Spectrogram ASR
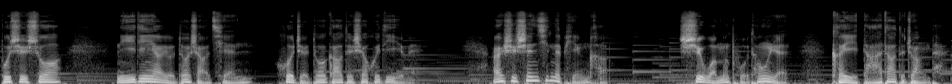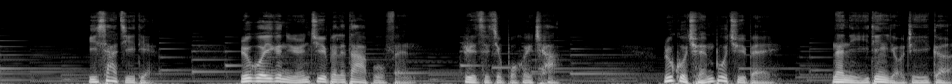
不是说你一定要有多少钱或者多高的社会地位，而是身心的平衡，是我们普通人可以达到的状态。以下几点，如果一个女人具备了大部分，日子就不会差；如果全部具备，那你一定有着一个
